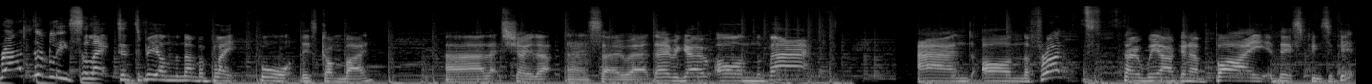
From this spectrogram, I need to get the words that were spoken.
randomly selected to be on the number plate for this combine. Uh, let's show that. Uh, so there we go on the back and on the front. So we are going to buy this piece of kit.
